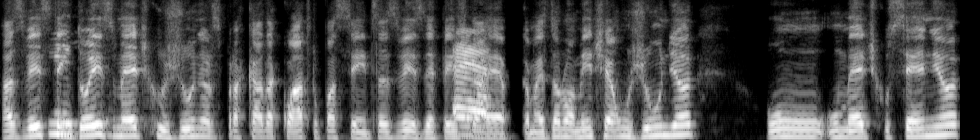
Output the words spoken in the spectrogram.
às vezes tem dois médicos júniores para cada quatro pacientes, às vezes, depende é. da época, mas normalmente é um júnior, um, um médico sênior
